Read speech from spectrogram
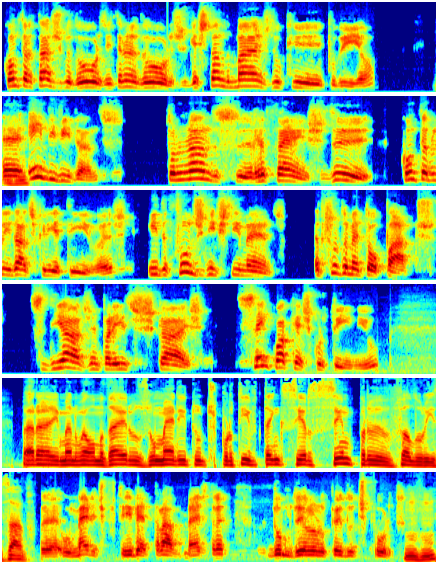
contratar jogadores e treinadores, gastando mais do que podiam, eh, uhum. endividando-se, tornando-se reféns de contabilidades criativas e de fundos de investimento absolutamente opacos, sediados em paraísos fiscais, sem qualquer escrutínio. Para Emanuel Medeiros, o mérito desportivo tem que ser sempre valorizado. Eh, o mérito desportivo é trave mestra do modelo europeu do desporto. Uhum.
